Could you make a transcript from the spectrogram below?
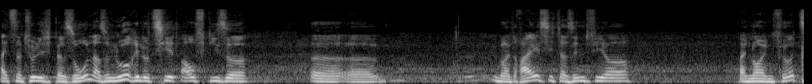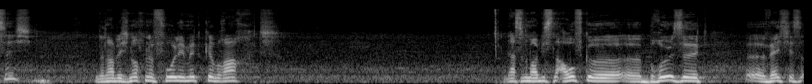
als natürliche Person, also nur reduziert auf diese äh, äh über 30, da sind wir bei 49. Und dann habe ich noch eine Folie mitgebracht. Das ist nochmal ein bisschen aufgebröselt, äh, welches,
